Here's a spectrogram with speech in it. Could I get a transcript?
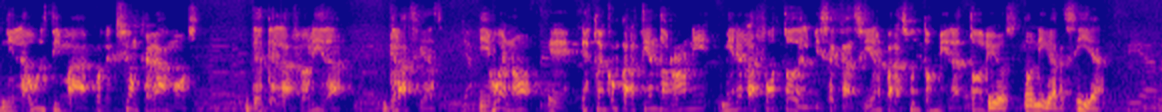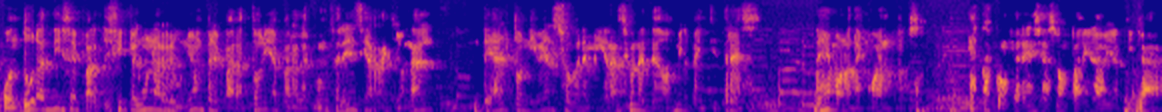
ni la última conexión que hagamos desde la Florida. Gracias. Y bueno, eh, estoy compartiendo, Ronnie, mire la foto del vicecanciller para asuntos migratorios, Tony García. Honduras dice participa en una reunión preparatoria para la conferencia regional de alto nivel sobre migraciones de 2023. Dejémonos de cuentos. Estas conferencias son para ir a viaticar.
